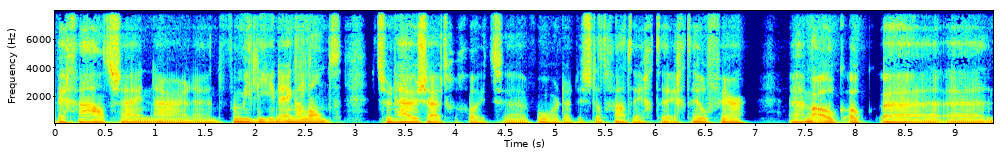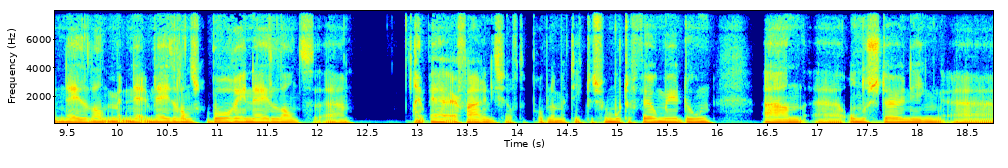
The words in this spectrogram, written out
weggehaald zijn naar een familie in Engeland. Dat hun huis uitgegooid worden. Dus dat gaat echt, echt heel ver. maar ook, ook Nederland, Nederlands geboren in Nederland ervaren diezelfde problematiek. Dus we moeten veel meer doen aan uh, ondersteuning uh,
